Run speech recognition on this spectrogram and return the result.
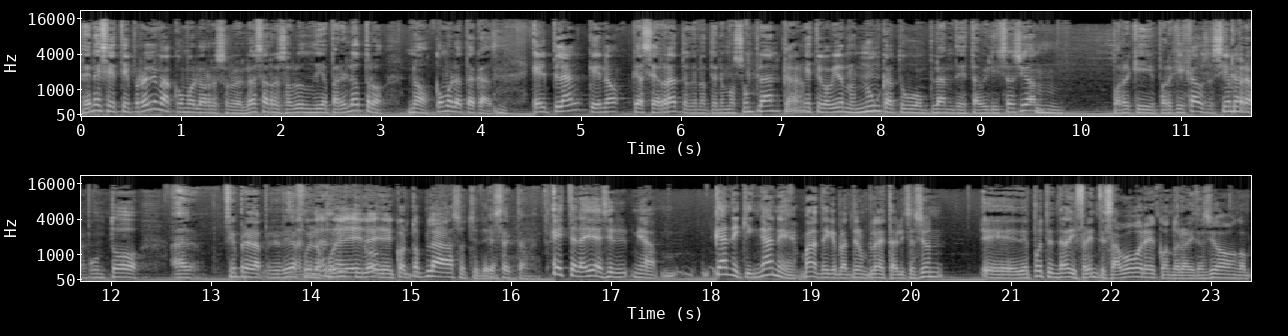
¿Tenés este problema? ¿Cómo lo resolvés? ¿Lo vas a resolver de un día para el otro? No. ¿Cómo lo atacás? Mm. El plan, que no, que hace rato que no tenemos un plan. Este gobierno nunca tuvo un plan de estabilización. ¿Por qué? ¿Por qué causa? Siempre apuntó a, Siempre la prioridad fue lo político. El, corto plazo, etcétera. Exactamente. Esta es la idea de decir, mira, gane quien gane, van a tener que plantear un plan de estabilización. Eh, después tendrá diferentes sabores, con dolarización, con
